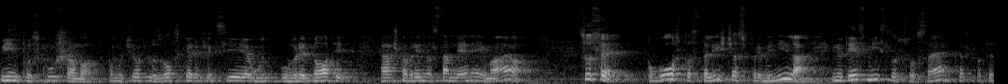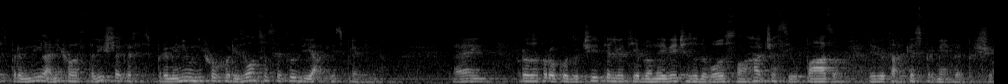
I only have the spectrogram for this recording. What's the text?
in poskušamo s pomočjo filozofske refleksije uvrednotiti, kakšno vrednost tam mnenje imajo, so se pogosto stališča spremenila in v tem smislu so se, ker so se spremenila njihova stališča, ker se spremenil njihov horizont, so se tudi dijaki spremenili. Ne? In pravzaprav kot učitelju ti je bilo največje zadovoljstvo, aha, če si upazil, da je do take spremembe prišlo.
